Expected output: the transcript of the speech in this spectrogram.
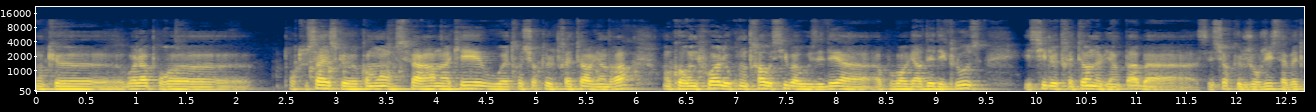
Donc euh, voilà pour, pour tout ça. Est-ce que comment se faire arnaquer ou être sûr que le traiteur viendra? Encore une fois, le contrat aussi va vous aider à pouvoir garder des clauses et si le traiteur ne vient pas, bah, c'est sûr que le jour J, ça va être,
